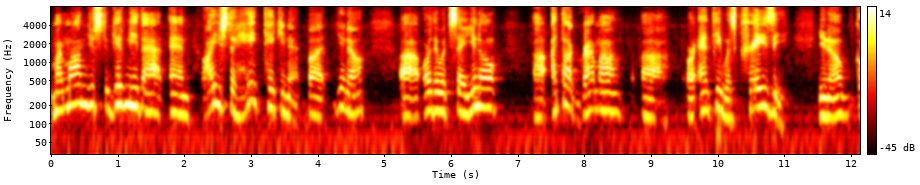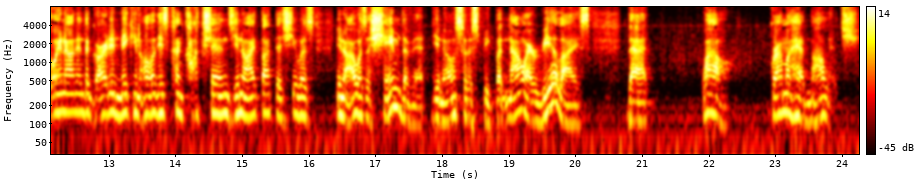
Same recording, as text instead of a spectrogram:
my mom used to give me that, and I used to hate taking it, but you know, uh, or they would say, you know, uh, I thought grandma uh, or auntie was crazy, you know, going out in the garden making all of these concoctions. You know, I thought that she was, you know, I was ashamed of it, you know, so to speak. But now I realize that, wow, grandma had knowledge,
